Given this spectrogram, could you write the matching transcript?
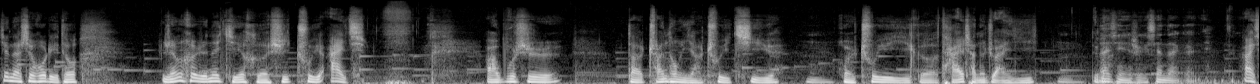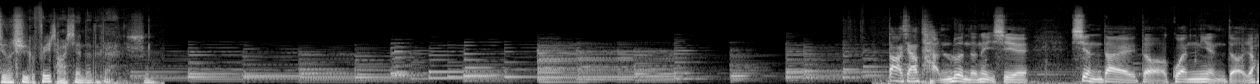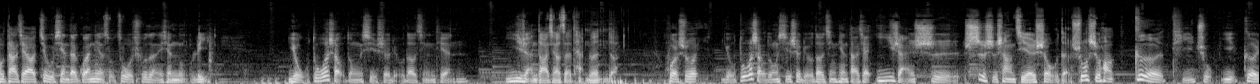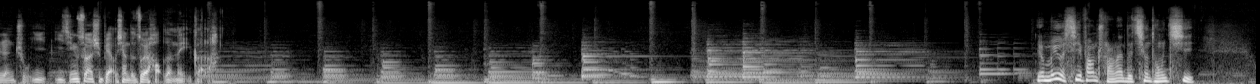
现代社会里头，人和人的结合是出于爱情，而不是的传统一样出于契约，嗯或者出于一个财产的转移。嗯，对吧爱情也是个现代概念，爱情是一个非常现代的概念。是。大家谈论的那些现代的观念的，然后大家要就现代观念所做出的那些努力，有多少东西是留到今天依然大家在谈论的？或者说有多少东西是留到今天大家依然是事实上接受的？说实话，个体主义、个人主义已经算是表现的最好的那一个了。又没有西方传来的青铜器，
